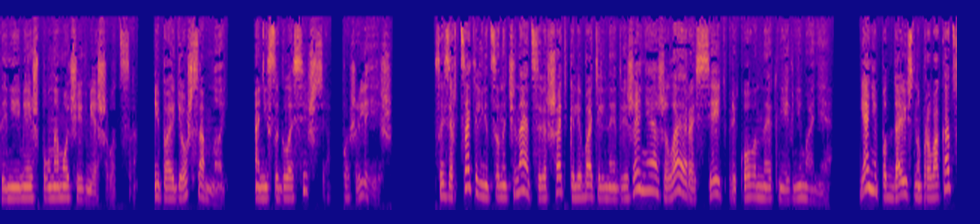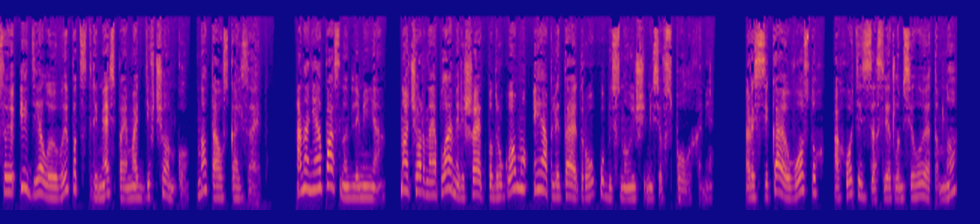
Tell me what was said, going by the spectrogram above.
Ты не имеешь полномочий вмешиваться. И пойдешь со мной. А не согласишься — пожалеешь. Созерцательница начинает совершать колебательные движения, желая рассеять прикованное к ней внимание. Я не поддаюсь на провокацию и делаю выпад, стремясь поймать девчонку, но та ускользает. Она не опасна для меня, но черное пламя решает по-другому и оплетает руку беснующимися всполохами. Рассекаю воздух, охотясь за светлым силуэтом, но...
